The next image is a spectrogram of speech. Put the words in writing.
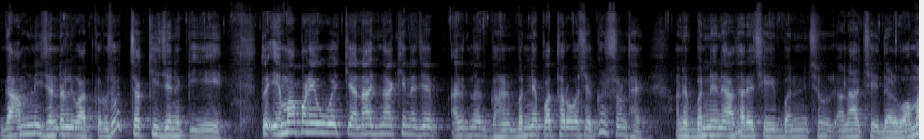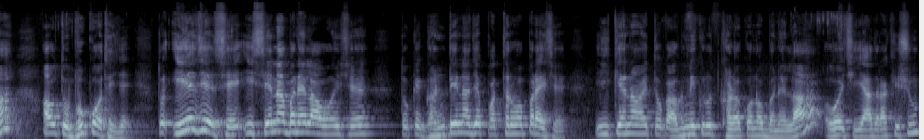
ગામની જનરલી વાત કરું છું, ચક્કી જેને કહીએ તો એમાં પણ એવું હોય કે અનાજ નાખીને જે આવી રીતના બંને પથ્થરો છે ઘર્ષણ થાય. અને બંનેને આધારે છે એ બંને અનાજ છે એ દળવામાં આવતું, ભૂકો થઈ જાય. તો એ જે છે એ શેના બનેલા હોય છે? તો કે ઘંટીના જે પથ્થર વપરાય છે એ કેના હોય? તો કે અગ્નિકૃત ખડકોનો બનેલા હોય છે. યાદ રાખીશું.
